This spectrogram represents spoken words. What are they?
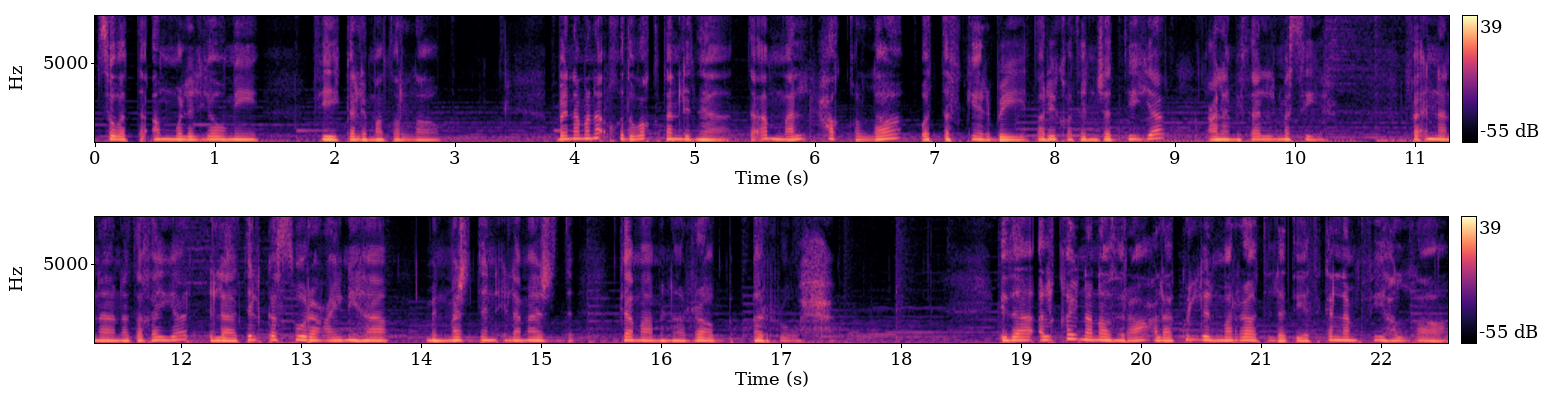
سوى التأمل اليومي في كلمة الله. بينما نأخذ وقتا لنتأمل حق الله والتفكير بطريقة جدية على مثال المسيح. فإننا نتغير إلى تلك الصورة عينها من مجد إلى مجد كما من الرب الروح. إذا ألقينا نظرة على كل المرات التي يتكلم فيها الله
